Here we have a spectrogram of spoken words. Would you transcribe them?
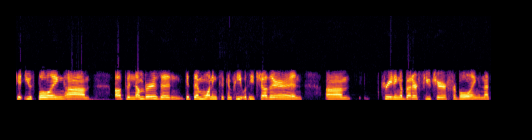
get youth bowling um, up in numbers and get them wanting to compete with each other and um, creating a better future for bowling. And that's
